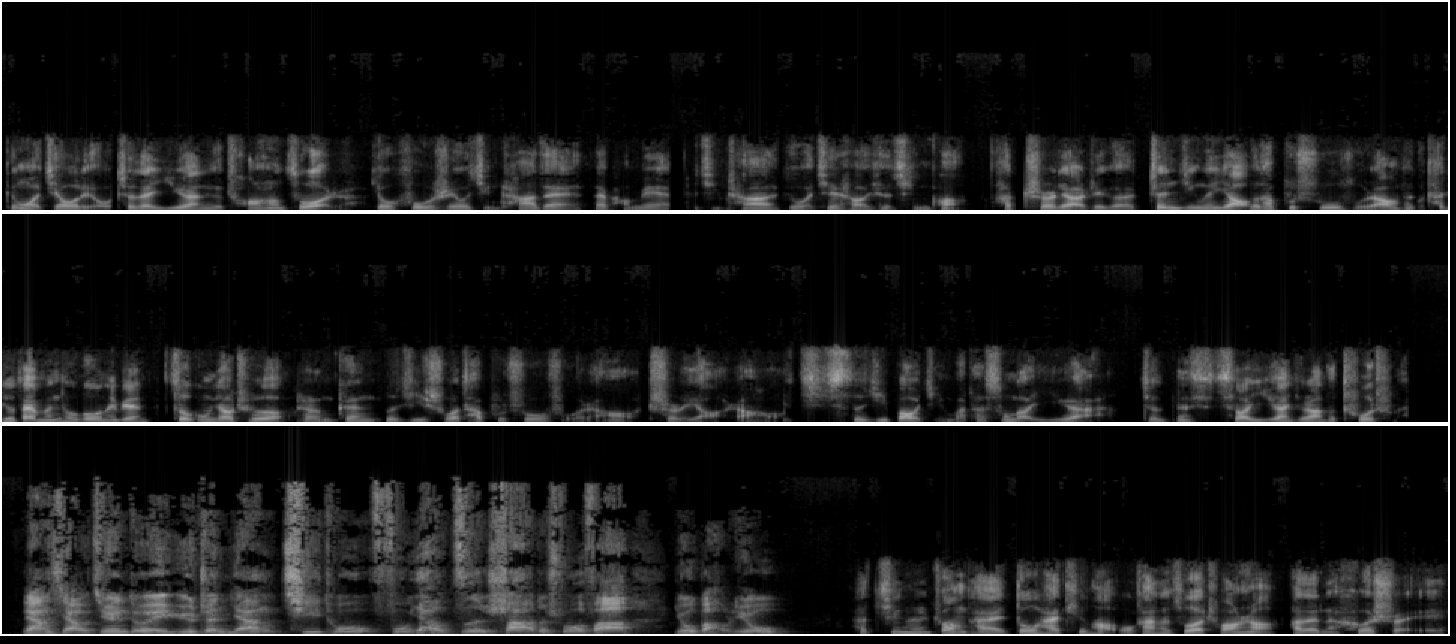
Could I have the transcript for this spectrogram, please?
跟我交流，就在医院那个床上坐着，有护士、有警察在在旁边，警察给我介绍一些情况。他吃了点这个镇静的药，说他不舒服，然后他他就在门头沟那边坐公交车，然后跟司机说他不舒服，然后吃了药，然后司机报警把他送到医院，就那到医院就让他吐出来。梁小军对于振阳企图服药自杀的说法有保留，他精神状态都还挺好，我看他坐在床上，他在那喝水，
